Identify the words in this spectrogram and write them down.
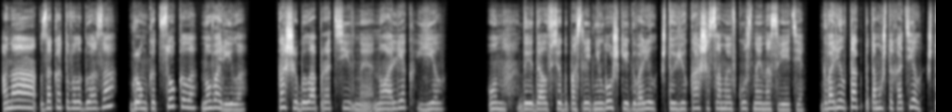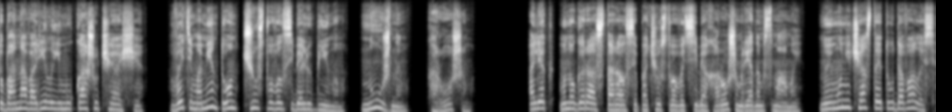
Она закатывала глаза, громко цокала, но варила. Каша была противная, но Олег ел. Он доедал все до последней ложки и говорил, что ее каша самая вкусная на свете. Говорил так, потому что хотел, чтобы она варила ему кашу чаще. В эти моменты он чувствовал себя любимым, нужным, хорошим. Олег много раз старался почувствовать себя хорошим рядом с мамой, но ему нечасто это удавалось.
